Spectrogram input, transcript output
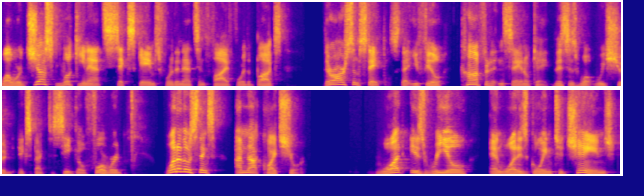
while we're just looking at six games for the Nets and five for the Bucks, there are some staples that you feel confident in saying, okay, this is what we should expect to see go forward. One of those things, I'm not quite sure. What is real and what is going to change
